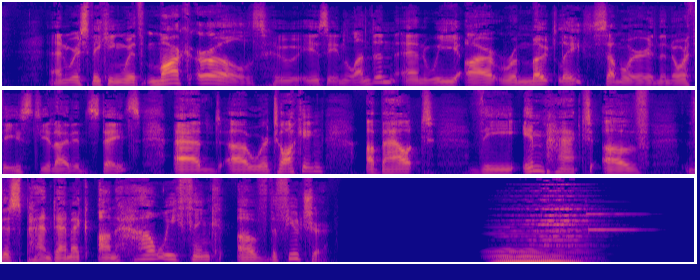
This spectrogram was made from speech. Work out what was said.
And we're speaking with Mark Earls, who is in London, and we are remotely somewhere in the Northeast United States. And uh, we're talking about the impact of this pandemic on how we think of the future.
